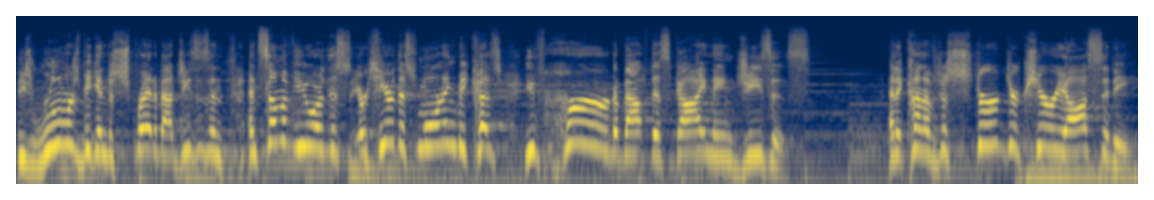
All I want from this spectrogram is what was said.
these rumors begin to spread about Jesus. And, and some of you are, this, are here this morning because you've heard about this guy named Jesus. And it kind of just stirred your curiosity.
